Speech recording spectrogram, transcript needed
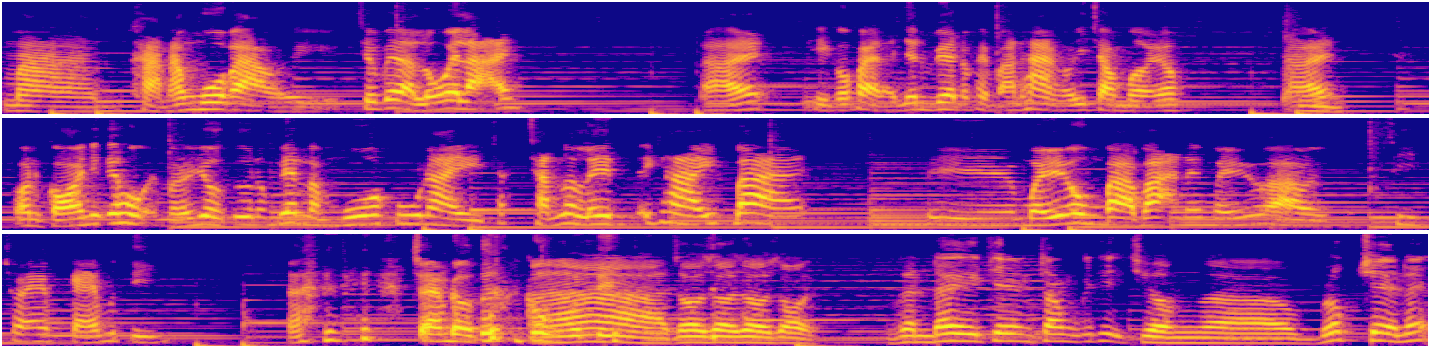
mà khả năng mua vào thì chưa biết là lỗ hay lãi. Đấy thì có phải là nhân viên nó phải bán hàng nó đi chào mời không? Đấy. Ừ. còn có những cái hội mà nó đầu tư nó biết là mua khu này chắc chắn là lên x 2 x 3 ấy. Thì mấy ông bà bạn ấy mấy vào xin cho em kém một tí cho em đầu tư cùng à, một tí. À, rồi rồi rồi rồi. Gần đây trên trong cái thị trường uh, blockchain ấy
